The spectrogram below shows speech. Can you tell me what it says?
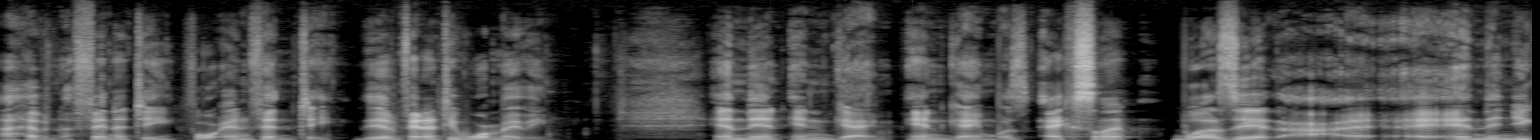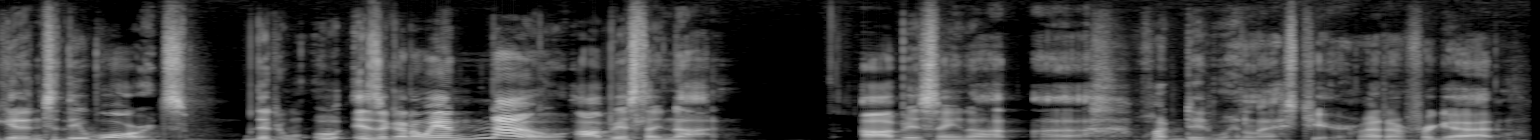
I have an affinity for Infinity, the Infinity War movie and then Endgame. Endgame was excellent. Was it? And then you get into the awards. Did, is it going to win? No, obviously not. Obviously not. Uh, what did win last year? Right, I forgot.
